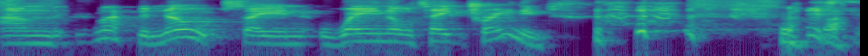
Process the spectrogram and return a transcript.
And he left a note saying, Wayne will take training. this,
